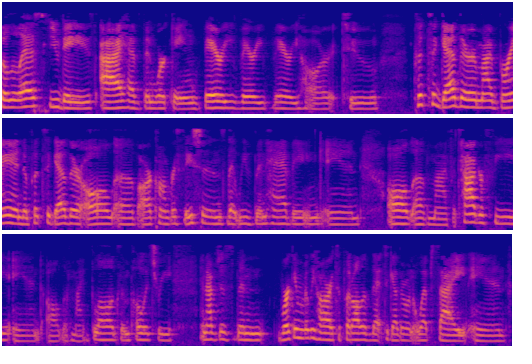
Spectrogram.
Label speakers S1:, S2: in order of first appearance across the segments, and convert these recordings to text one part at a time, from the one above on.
S1: So the last few days I have been working very, very, very hard to put together my brand and put together all of our conversations that we've been having and all of my photography and all of my blogs and poetry. And I've just been working really hard to put all of that together on a website and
